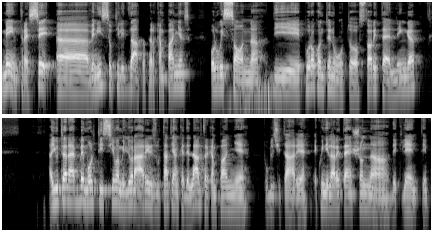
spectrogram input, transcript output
mentre se uh, venisse utilizzato per campagne always on di puro contenuto, storytelling, aiuterebbe moltissimo a migliorare i risultati anche delle altre campagne pubblicitarie e quindi la retention uh, dei clienti.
